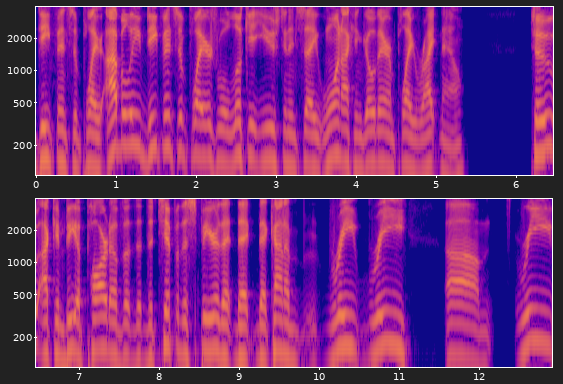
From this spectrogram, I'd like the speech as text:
defensive players. I believe defensive players will look at Houston and say, one, I can go there and play right now. Two, I can be a part of the, the tip of the spear that that that kind of re re um, re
